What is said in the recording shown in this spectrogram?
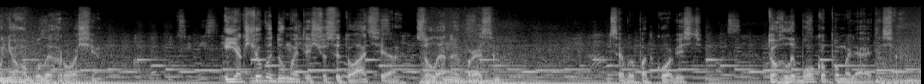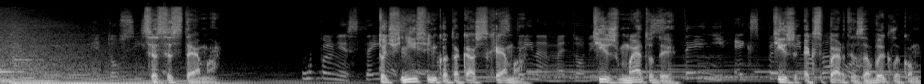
у нього були гроші. І якщо ви думаєте, що ситуація з Оленою Бресем це випадковість, то глибоко помиляєтеся. Це система. Точнісінько така ж схема, ті ж методи, ті ж експерти за викликом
